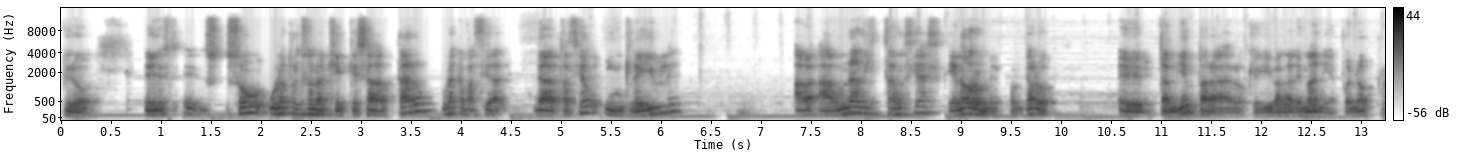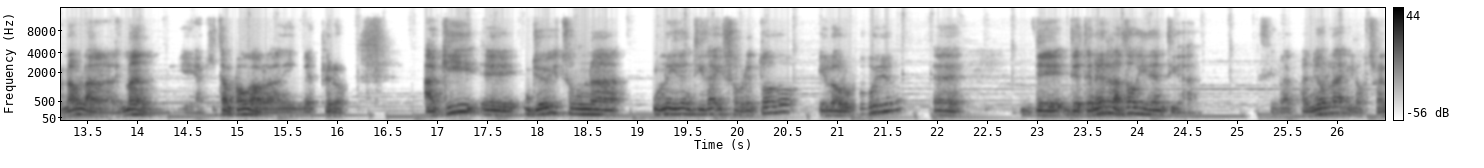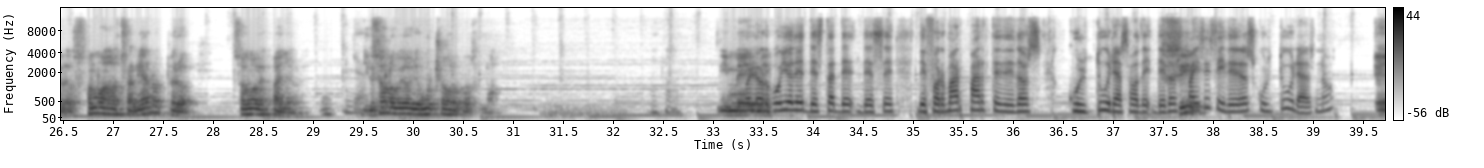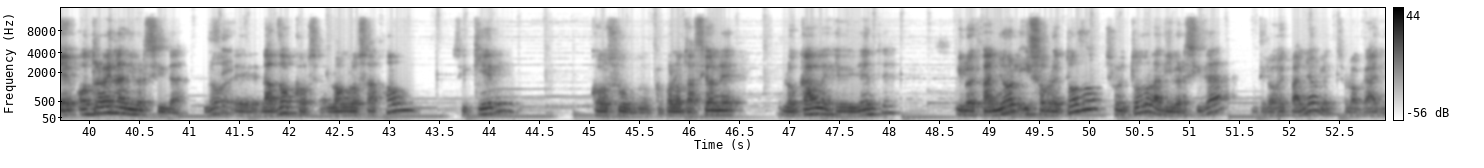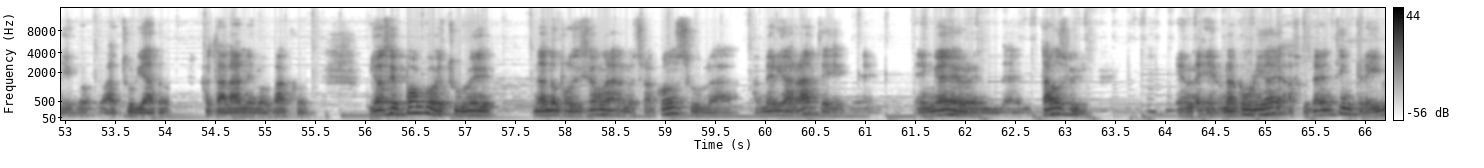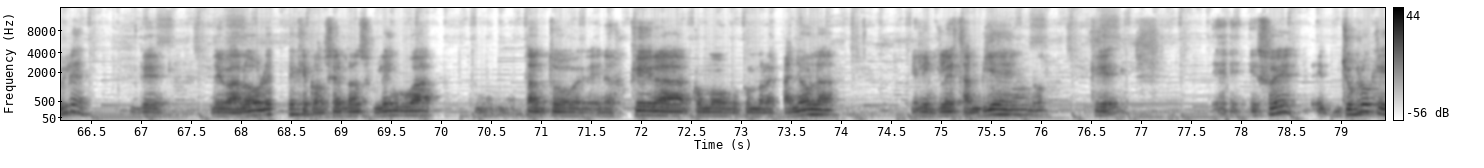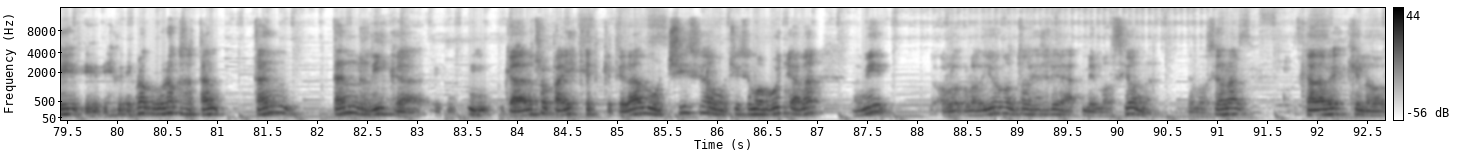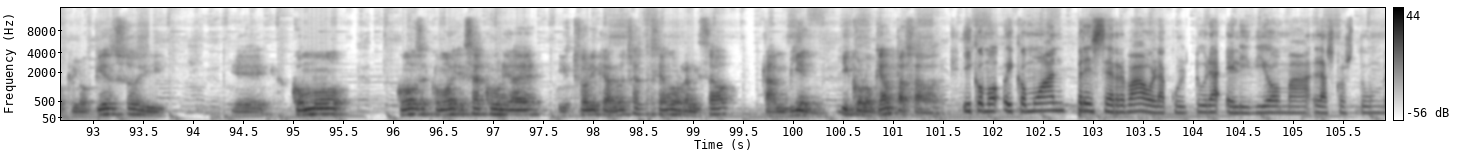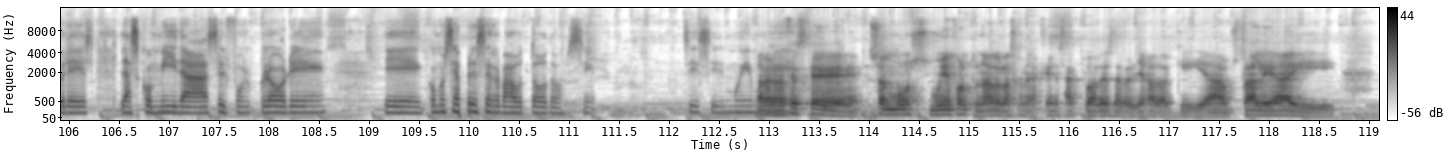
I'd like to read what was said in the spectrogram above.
pero es, es, son unas personas que, que se adaptaron, una capacidad de adaptación increíble a, a unas distancias enormes, porque claro, eh, también para los que iban a Alemania, pues no, pues no hablan alemán, y aquí tampoco hablan inglés, pero aquí eh, yo he visto una, una, identidad y sobre todo el orgullo eh, de, de, tener las dos identidades, es decir, la española y la australiana. Somos australianos, pero somos españoles. ¿no? Y eso lo veo yo mucho en el consulado. Y me, el orgullo de, de, de, de, de, formar parte de dos culturas o de, dos sí. países y de dos culturas, ¿no? Eh, otra vez la diversidad, ¿no? Sí. Eh, las dos cosas, lo anglosajón, si quiere, con sus connotaciones locales evidentes, y lo español, y sobre todo, sobre todo la diversidad de los españoles, los gallegos, los asturianos, los catalanes, los vascos. Yo hace poco estuve dando posición a, nuestra cónsul, a, Mary Arrate, en, en, en Townsville. Uh -huh. es, una, es, una, comunidad absolutamente increíble de, de, valores que conservan su lengua, tanto en euskera como, como la española, el inglés también, ¿no? que eh, eso es, eh, yo creo que es, es una, una, cosa tan, tan, tan rica cada nuestro país que, que, te da muchísimo, muchísimo orgullo. Además, a mí, lo, lo digo con toda sinceridad, me emociona, me emociona cada vez que lo, que lo pienso y eh, cómo, cómo, cómo, esas comunidades históricas nuestras se han organizado también y con lo que han pasado. Y cómo, y cómo han preservado la cultura, el idioma, las costumbres, las comidas, el folclore, eh, cómo se ha preservado todo, sí. Sí, sí, muy, muy... La verdad es que somos muy afortunados las generaciones actuales de haber llegado aquí a Australia y,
